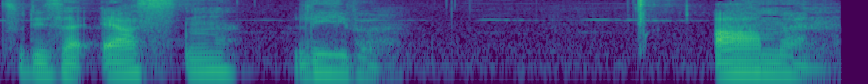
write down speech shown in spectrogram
zu dieser ersten Liebe. Amen.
